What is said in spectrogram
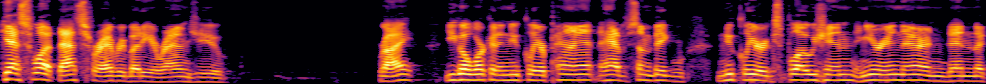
guess what? That's for everybody around you. Right? You go work at a nuclear plant, have some big nuclear explosion, and you're in there, and then the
